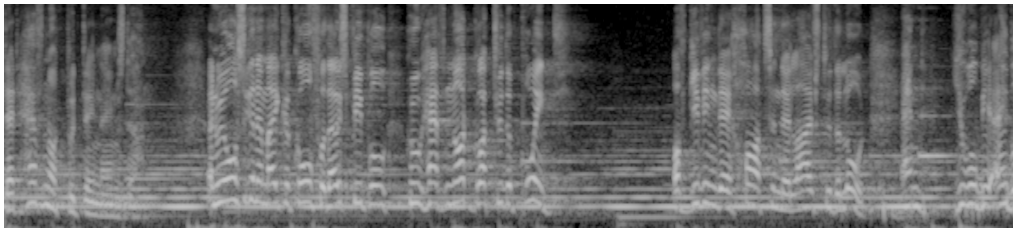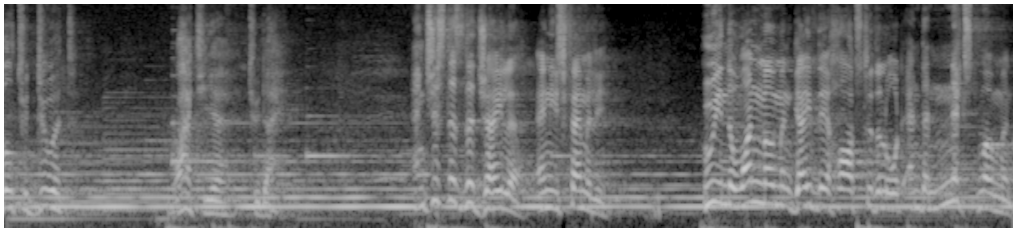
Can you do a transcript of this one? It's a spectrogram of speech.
that have not put their names down. And we're also going to make a call for those people who have not got to the point of giving their hearts and their lives to the Lord. And you will be able to do it right here today. And just as the jailer and his family, who in the one moment gave their hearts to the Lord, and the next moment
